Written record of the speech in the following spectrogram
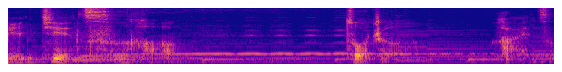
连剑词行，作者海子。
